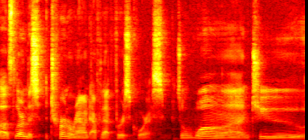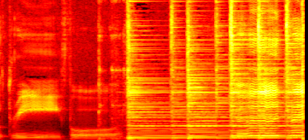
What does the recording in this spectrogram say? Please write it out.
uh, let's learn this turnaround after that first chorus. So one, two, three, four. Good plans.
